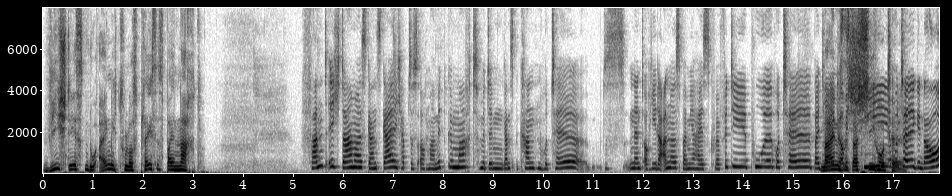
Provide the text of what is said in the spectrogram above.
wie stehst denn du eigentlich zu Lost Places bei Nacht? Fand ich damals ganz geil. Ich habe das auch mal mitgemacht mit dem ganz bekannten Hotel. Das nennt auch jeder anders. Bei mir heißt Graffiti Pool Hotel. Bei dir, Nein, es ist ich, das Skihotel. Hotel, genau.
